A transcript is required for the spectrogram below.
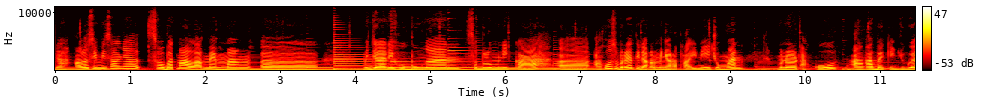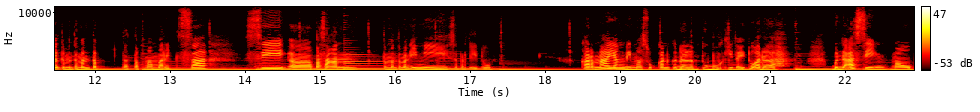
Nah, kalau semisalnya sobat malam memang uh, menjalani hubungan sebelum menikah, uh, aku sebenarnya tidak akan menyorot hal ini, cuman menurut aku angka baiknya juga teman-teman tetap memeriksa si uh, pasangan teman-teman ini seperti itu. Karena yang dimasukkan ke dalam tubuh kita itu adalah benda asing. Mau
